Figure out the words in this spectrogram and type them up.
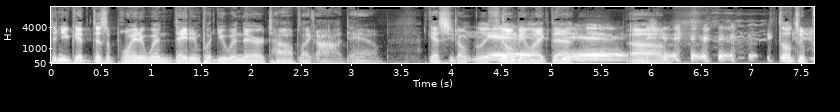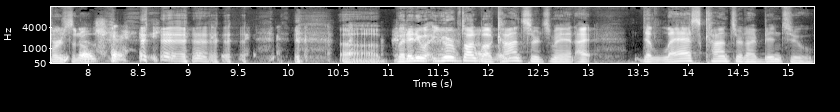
then you get disappointed when they didn't put you in their top. Like, ah, damn. I guess you don't really feel me like that. Yeah. Still too personal. Right. uh, but anyway, you were talking about concerts, man. I the last concert I've been to.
